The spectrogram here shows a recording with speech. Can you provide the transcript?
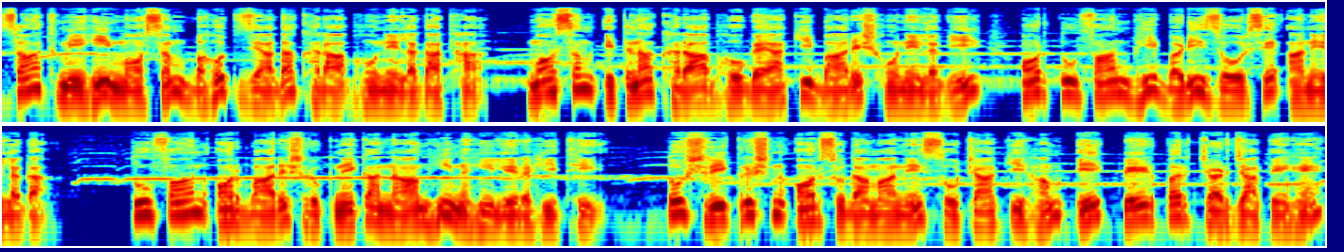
साथ में ही मौसम बहुत ज़्यादा खराब होने लगा था। मौसम इतना खराब हो गया कि बारिश होने लगी और तूफ़ान भी बड़ी ज़ोर से आने लगा। तूफ़ान और बारिश रुकने का नाम ही नहीं ले रही थी। तो श्री कृष्ण और सुदामा ने सोचा कि हम एक पेड़ पर चढ़ जाते हैं,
